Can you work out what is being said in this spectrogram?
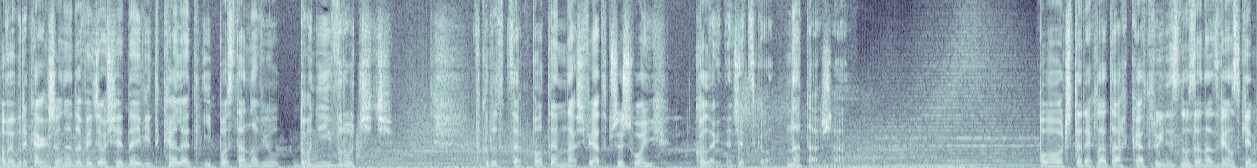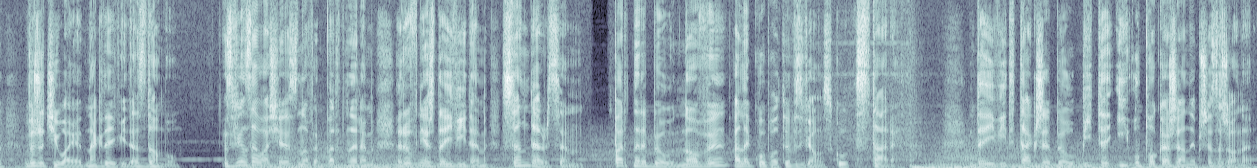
O wybrykach żony dowiedział się David Kellett i postanowił do niej wrócić. Wkrótce potem na świat przyszło ich kolejne dziecko, Natasza. Po czterech latach Katrin, znudzona związkiem, wyrzuciła jednak Davida z domu. Związała się z nowym partnerem, również Davidem Sandersem. Partner był nowy, ale kłopoty w związku stare. David także był bity i upokarzany przez żonę.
